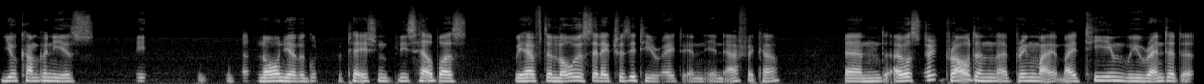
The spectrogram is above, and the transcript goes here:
"Your company is well known. You have a good reputation. Please help us. We have the lowest electricity rate in in Africa." And I was very proud, and I bring my my team. We rented a,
